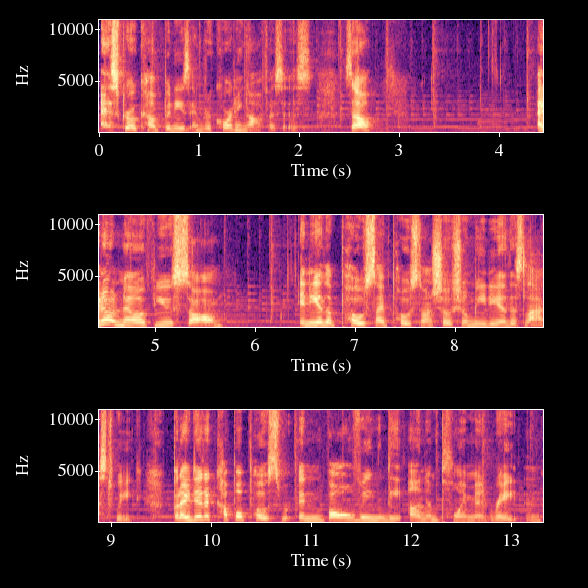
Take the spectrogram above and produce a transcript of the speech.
escrow companies, and recording offices. So I don't know if you saw any of the posts I post on social media this last week, but I did a couple posts involving the unemployment rate and,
